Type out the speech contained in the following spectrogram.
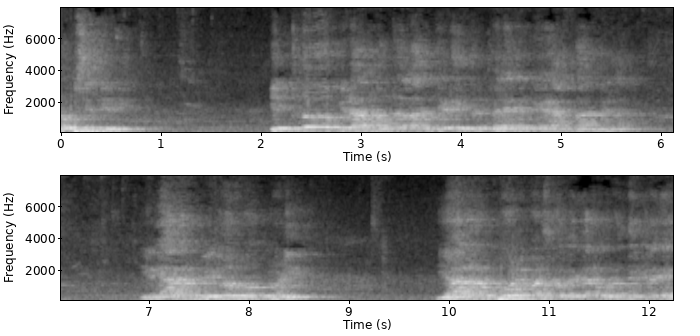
ರೂಪಿಸಿದ್ದೀವಿ ಹಿತ್ಲು ಗಿಡ ಮದ್ದಲ್ಲ ಅಂತೇಳಿ ಇದ್ರ ಬೆಲೆ ನಿಮಗೆ ಅರ್ಥ ಆಗಲಿಲ್ಲ. ನೀವು ಯಾರು ಬೆಂಗಳೂರಿಗೆ ಹೋಗಿ ನೋಡಿ ಯಾರು ಪೋಲಿ ಮಾಡಿಸ್ಕೋಬೇಕಾದ್ರೆ ಒಂದೊಂದು ಎಕರೆಗೆ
